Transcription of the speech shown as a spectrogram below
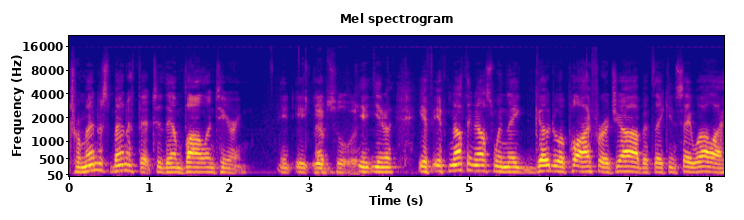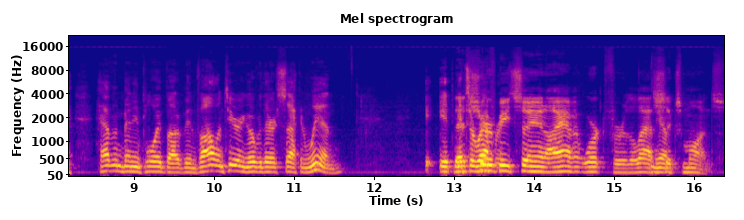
tremendous benefit to them volunteering. It, it, Absolutely. it- you know, if, if nothing else, when they go to apply for a job, if they can say, "Well, I haven't been employed, but I've been volunteering over there at Second Wind," it, That it's a sure reference. beats saying I haven't worked for the last Yep. six months.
